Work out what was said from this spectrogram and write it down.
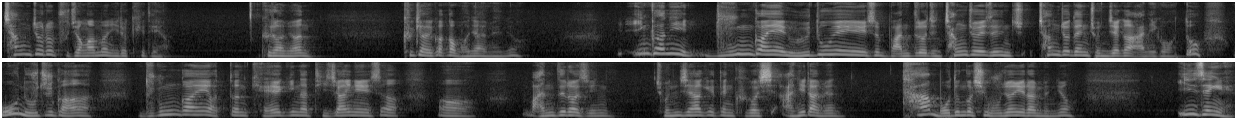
창조를 부정하면 이렇게 돼요. 그러면 그 결과가 뭐냐면요. 인간이 누군가의 의도에 의해서 만들어진 창조된 창조된 존재가 아니고 또 온 우주가 누군가의 어떤 계획이나 디자인에 의해서 어, 만들어진 존재하게 된 그것이 아니라면 다 모든 것이 우연이라면요. 인생에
